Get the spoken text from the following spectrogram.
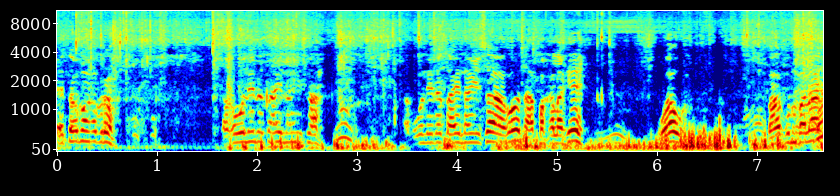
Ito mga bro. Nakuli na tayo ng isa. Nakuli na tayo ng isa. Oh, napakalaki. Wow. Bagong balat.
